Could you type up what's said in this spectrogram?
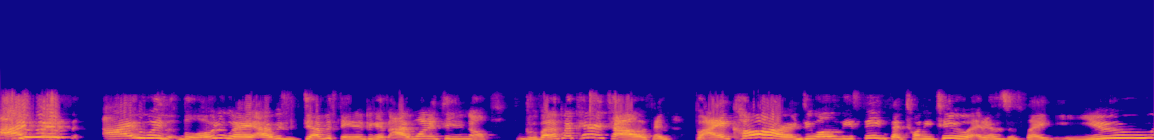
I was I was blown away. I was devastated because I wanted to, you know, move out of my parents' house and buy a car and do all of these things at 22. And it was just like, you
